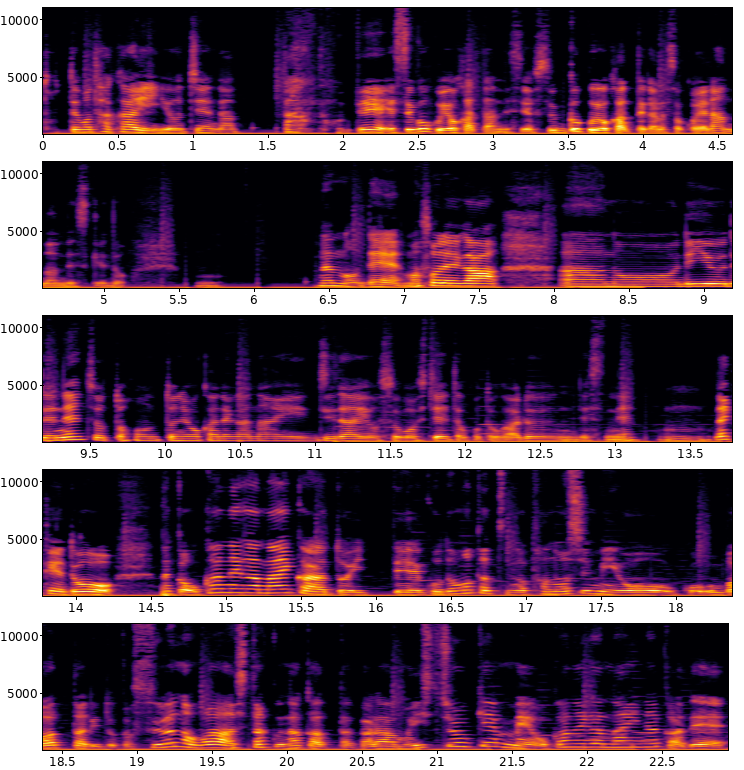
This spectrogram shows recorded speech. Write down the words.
とっても高い幼稚園だったので、すごく良かったんですよ。すっごく良かったからそこ選んだんですけど。うんなので、まあそれが、あの、理由でね、ちょっと本当にお金がない時代を過ごしていたことがあるんですね。うん。だけど、なんかお金がないからといって子供たちの楽しみをこう奪ったりとかするのはしたくなかったから、もう一生懸命お金がない中で、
